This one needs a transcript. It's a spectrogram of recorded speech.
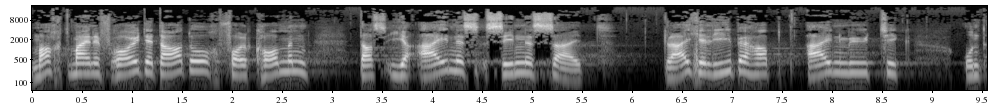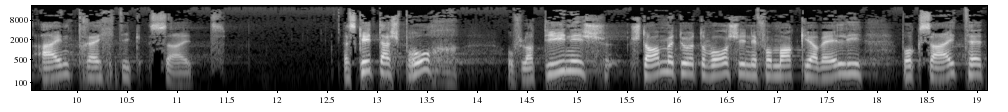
macht meine Freude dadurch vollkommen, dass ihr eines Sinnes seid, gleiche Liebe habt, einmütig und einträchtig seid. Es gibt einen Spruch, auf Latinisch, stammen tut er wahrscheinlich von Machiavelli, wo gesagt hat,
